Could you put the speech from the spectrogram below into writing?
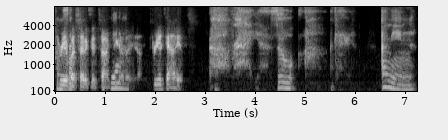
three of us had a good time yeah. together. Yeah, three Italians. Oh, right. Yeah. So, okay. I mean,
